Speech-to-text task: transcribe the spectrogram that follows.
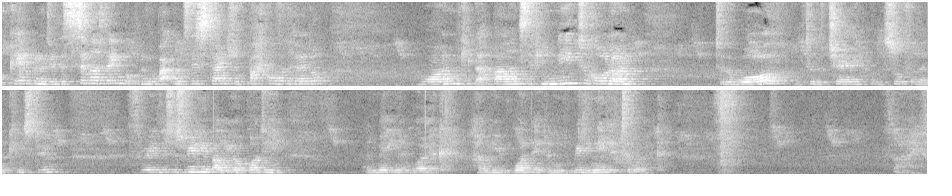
Okay, we're going to do the similar thing, but we're going to go backwards this time, so back over the hurdle. One, keep that balance. If you need to hold on to the wall, or to the chair, or the sofa, then please do. Three, this is really about your body and making it work how you want it and really need it to work. Five,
